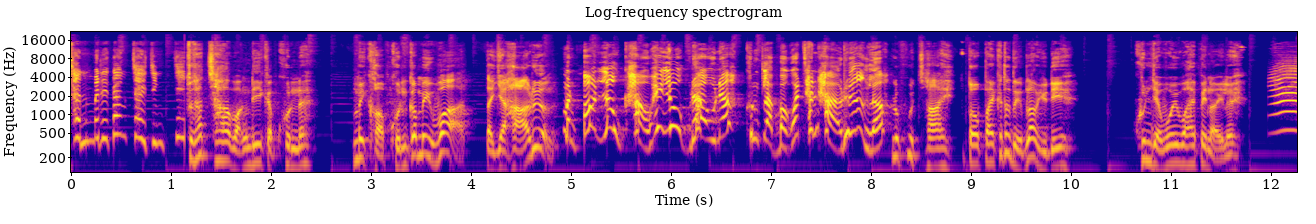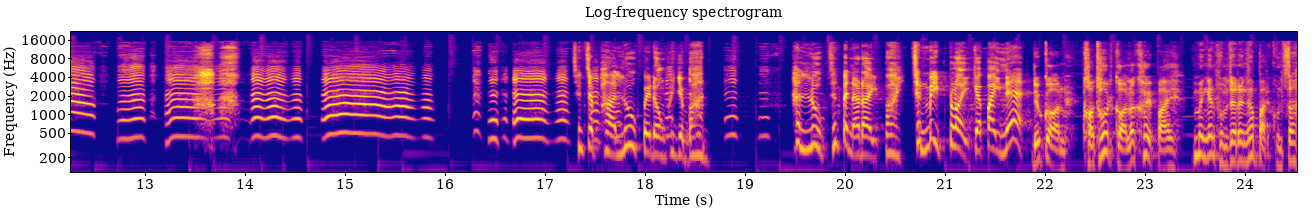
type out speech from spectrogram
ฉันไม่ได้ตั้งใจจริงสุทัศน์ชาหวังดีกับคุณนะ ไม่ขอบคุณก็ไม่ว่า แต่อย่าหาเรื่อง มันป้อนเหล้า ขาวให้ลูกเรานะ คุณกลับบอกว่าฉันหาเรื่องเหรอ ลูกผู้ชายโตไปก็ต้องดื่มเหล้าอยู่ดี คุณอย่าโวยวายไปหน่อยเลย ฉันจะพาลูกไปโรงพยาบาล ถ้าลูกฉันเป็นอะไรไป ฉันไม่ปล่อยแกไปแน่ เดี๋ยวก่อน ขอโทษก่อนแล้วค่อยไป ไม่งั้นผมจะระงับบัตรคุณซะ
